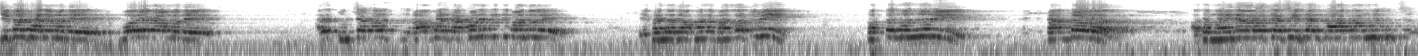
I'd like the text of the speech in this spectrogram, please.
चिकलठाण्यामध्ये मोरेगावमध्ये अरे तुमच्या काळात दवाखाने दवाखाने किती बांधले? एखादा दवाखाना बांधला तुम्ही? फक्त मंजुरी कागदावर. आता महिन्यावर असेल तर का काम होईल तुमचं?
